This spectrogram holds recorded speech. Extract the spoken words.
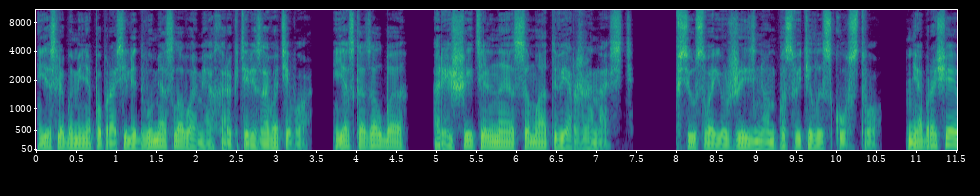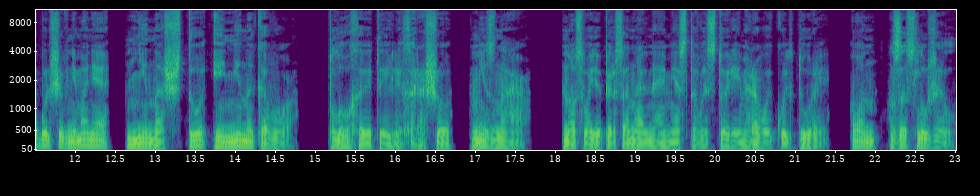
Если бы меня попросили двумя словами охарактеризовать его, я сказал бы «решительная самоотверженность». Всю свою жизнь он посвятил искусству, не обращая больше внимания ни на что и ни на кого. Плохо это или хорошо, не знаю. Но свое персональное место в истории мировой культуры он заслужил.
